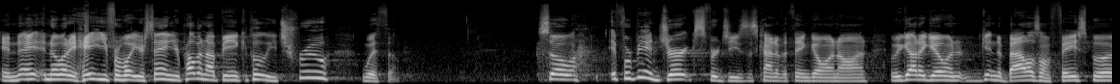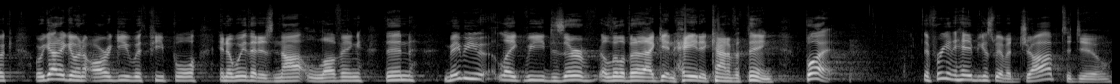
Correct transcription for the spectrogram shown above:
and nobody hate you for what you're saying, you're probably not being completely true with them. So, if we're being jerks for Jesus, kind of a thing going on, and we got to go and get into battles on Facebook, or we got to go and argue with people in a way that is not loving, then maybe like we deserve a little bit of that getting hated kind of a thing. But if we're getting hated because we have a job to do,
